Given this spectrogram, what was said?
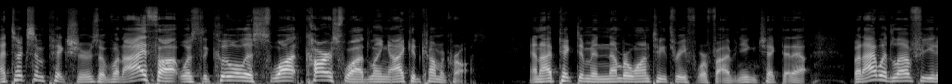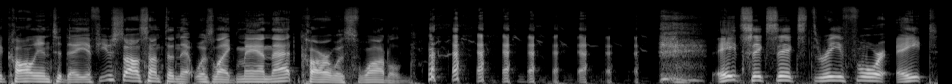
I took some pictures of what I thought was the coolest SWAT car swaddling I could come across. And I picked them in number one, two, three, four, five, and you can check that out. But I would love for you to call in today if you saw something that was like, man, that car was swaddled. 866 348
